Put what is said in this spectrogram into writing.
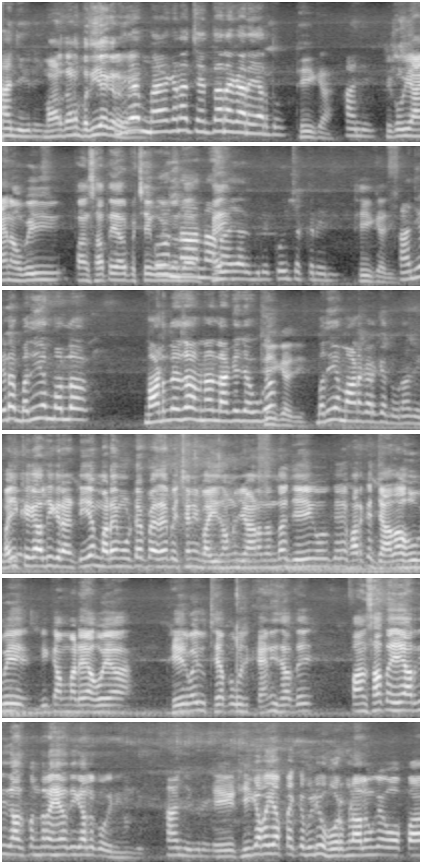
ਹਾਂਜੀ ਵੀਰੇ। ਮਾਨਦਾਨ ਵਧੀਆ ਕਰੋ। ਵੀਰੇ ਮੈਂ ਕਹਿੰਦਾ ਚਿੰਤਾ ਨਾ ਕਰ ਯਾਰ ਤੂੰ। ਠੀਕ ਆ। ਹਾਂਜੀ। ਵੀ ਕੋਈ ਆਇਆ ਨਾ ਹੋਵੇ ਜੀ 5-7000 ਪਿੱਛੇ ਕੋਈ ਨਾ ਨਾ ਨਾ ਯਾਰ ਵੀਰੇ ਕੋਈ ਚੱਕਰ ਹੀ ਨਹੀਂ। ਠੀਕ ਹੈ ਜੀ। ਹਾਂਜੀ ਜਿਹੜਾ ਵਧੀਆ ਮੁੱਲ ਮਾਡਲ ਦੇ ਹਿਸਾਬ ਨਾਲ ਲਾ ਕੇ ਜਾਊਗਾ ਠੀਕ ਹੈ ਜੀ। ਵਧੀਆ ਮਾਨ ਕਰਕੇ ਤੋਰਾਂਗੇ ਬਾਈ ਇੱਕ ਗੱਲ ਦੀ ਗਾਰੰਟੀ ਆ ਮਾੜੇ ਮੋਟੇ ਪੈਸੇ ਪਿੱਛੇ ਨਹੀਂ ਬਾਈ ਸਾਨੂੰ ਜਾਣ ਦਿੰਦਾ। ਜੇ ਕੋਈ ਕਿਤੇ ਫ਼ਰਕ ਜ਼ਿਆਦਾ ਹੋਵੇ ਵੀ ਕੰਮ ਅੜਿਆ ਹੋਇਆ ਫੇਰ ਬਾਈ ਉੱਥੇ ਆਪਾਂ ਕੁਝ ਕਹਿ ਨਹੀਂ ਸਕਦੇ। 5-7000 ਦੀ 10-15000 ਦੀ ਗੱਲ ਕੋਈ ਨਹੀਂ ਹੁੰਦੀ। ਹਾਂਜੀ ਵੀਰੇ। ਤੇ ਠੀਕ ਆ ਬਾਈ ਆਪਾਂ ਇੱਕ ਵੀਡੀਓ ਹੋਰ ਬਣਾ ਲਵਾਂਗੇ ਉਹ ਆਪਾਂ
